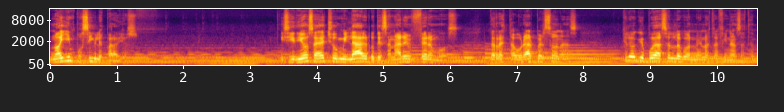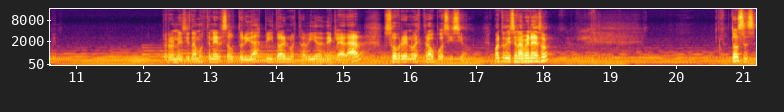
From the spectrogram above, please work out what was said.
No hay imposibles para Dios. Y si Dios ha hecho milagros de sanar enfermos, de restaurar personas, creo que puede hacerlo con nuestras finanzas también. Pero necesitamos tener esa autoridad espiritual en nuestra vida de declarar sobre nuestra oposición. ¿Cuántos dicen amén a eso? Entonces,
